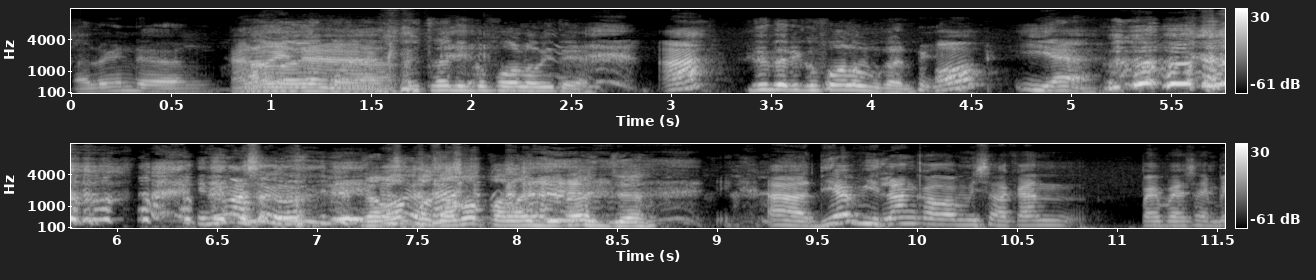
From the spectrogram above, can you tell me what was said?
halo Endang Halo, Endang. Eh, itu tadi gue follow itu ya Ah? itu tadi gue follow bukan Oh, iya. Ini masuk loh. Gak apa-apa, gak apa-apa, lanjut aja Ah, dia bilang kalau misalkan PPSMB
